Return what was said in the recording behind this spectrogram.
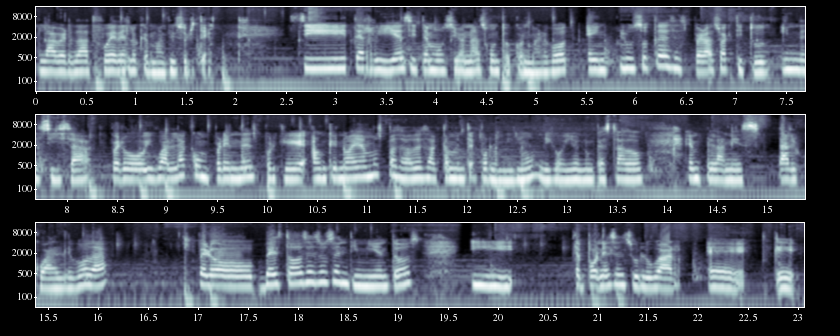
La verdad fue de lo que más disfruté. Si te ríes y te emocionas junto con Margot e incluso te desespera su actitud indecisa, pero igual la comprendes porque aunque no hayamos pasado exactamente por lo mismo, digo yo nunca he estado en planes tal cual de boda, pero ves todos esos sentimientos y te pones en su lugar eh, que,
